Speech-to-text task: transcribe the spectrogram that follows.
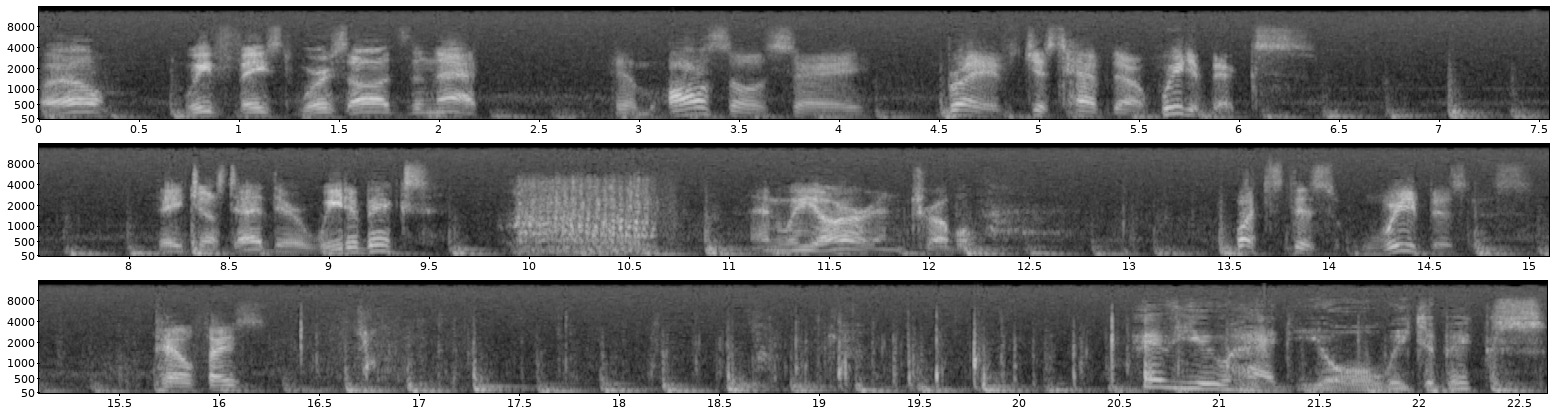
Well, we've faced worse odds than that. Him also say, braves just have their Weetabix. They just had their Weetabix? And we are in trouble. What's this we business? Paleface? Have you had your Weetabix?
